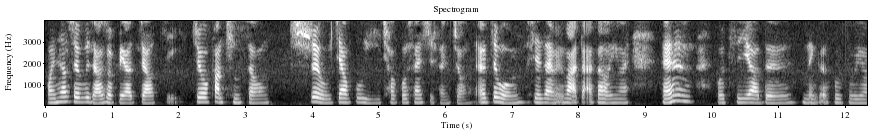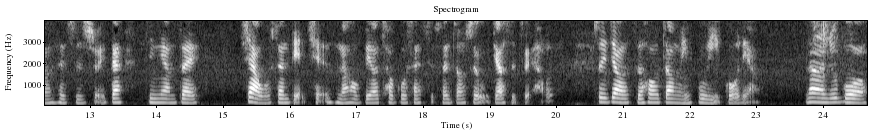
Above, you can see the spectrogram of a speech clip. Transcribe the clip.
晚上睡不着的时候不要着急，就放轻松，睡午觉不宜超过三十分钟。而这我们现在没办法达到，因为，哎，我吃药的那个副作用很嗜睡，但尽量在下午三点前，然后不要超过三十分钟睡午觉是最好的。睡觉的时候照明不宜过亮。那如果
